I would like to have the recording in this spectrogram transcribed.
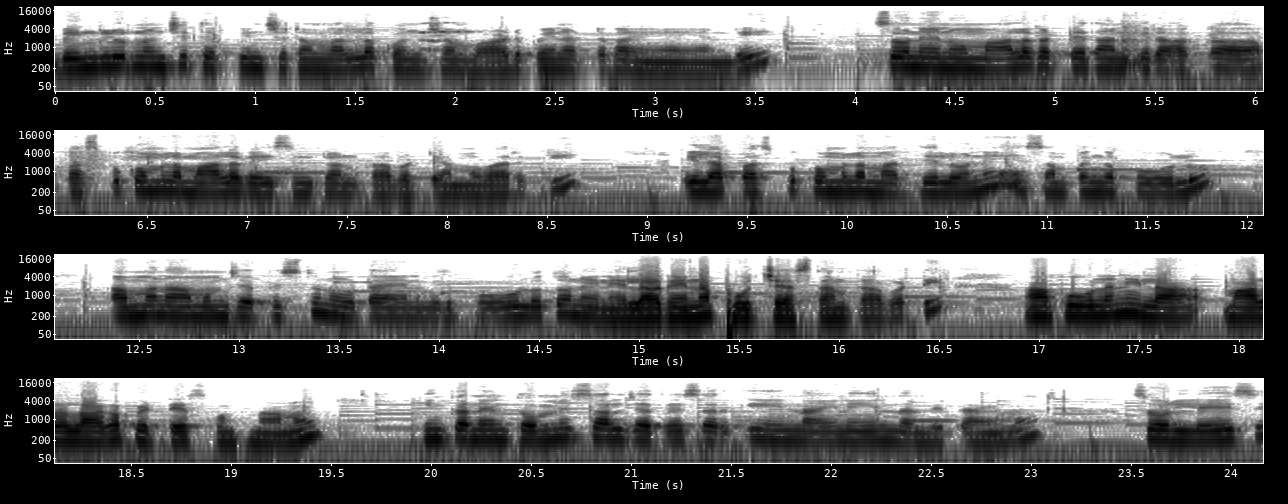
బెంగళూరు నుంచి తెప్పించడం వల్ల కొంచెం వాడిపోయినట్టుగా అయ్యాయండి. సో నేను మాల కట్టేదానికి రాక పసుపు కొమ్మల మాల వేసింటాను కాబట్టి అమ్మవారికి. ఇలా పసుపు కొమ్మల మధ్యలోనే సంపెంగ పువ్వులు అమ్మ నామం జపిస్తూ నూట ఎనిమిది పువ్వులతో నేను ఎలాగైనా పూజ చేస్తాను కాబట్టి ఆ పువ్వులను ఇలా మాలలాగా పెట్టేసుకుంటున్నాను. ఇంకా నేను తొమ్మిది సార్లు చదివేసరికి నైన్ అయిందండి టైము. సో లేచి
